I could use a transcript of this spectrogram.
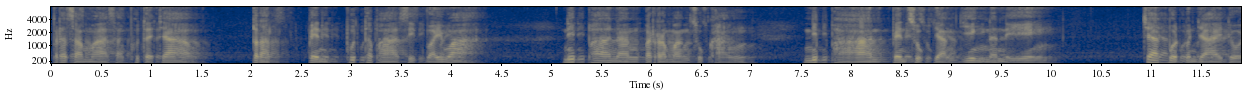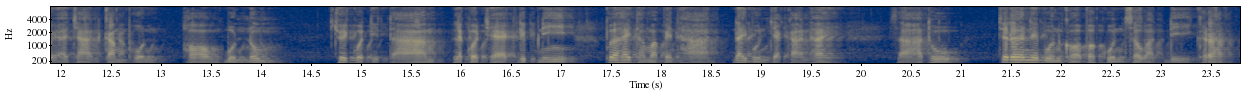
พระสัมมาสัมพุทธเจ้า ตรัสเป็นพุทธภาษิตไว้ว่า นิพพานังปรมังสุขขัง นิพพานเป็นสุขอย่างยิ่งนั่นเอง จากบทบรรยายโดยอาจารย์กำพล ทองบุญนุ่ม ช่วยกดติดตามและกดแชร์คลิปนี้ เพื่อให้ธรรมะเป็นทานได้บุญจากการให้ สาธุเจริญในบุญขอบพระคุณสวัสดีครับ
